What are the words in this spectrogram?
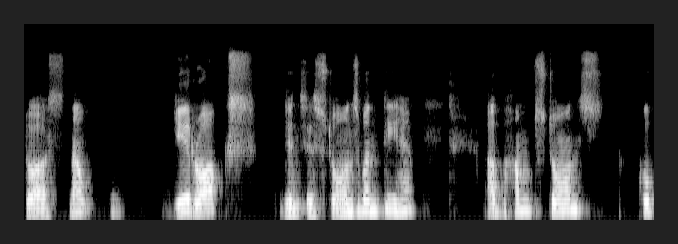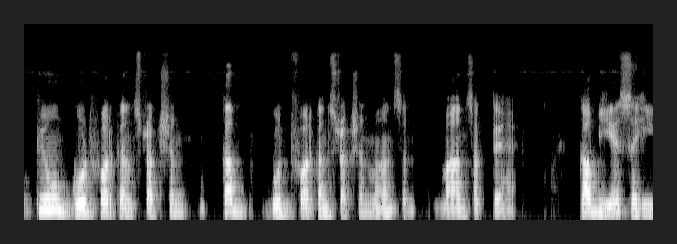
to us now ये rocks जिनसे स्टोन्स बनती हैं। अब हम स्टोन्स को क्यों गुड फॉर कंस्ट्रक्शन कब गुड फॉर कंस्ट्रक्शन मान मान सकते हैं? कब ये सही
